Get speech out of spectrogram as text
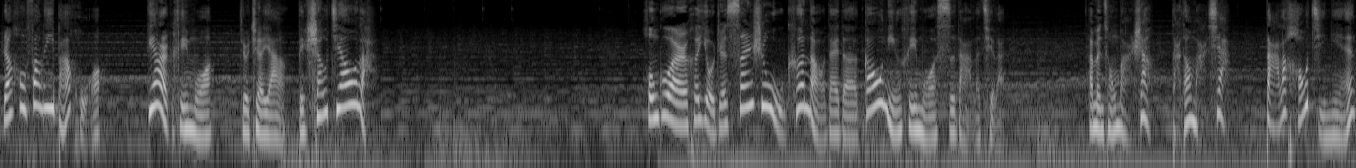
然后放了一把火，第二个黑魔就这样被烧焦了。红古尔和有着三十五颗脑袋的高宁黑魔厮打了起来，他们从马上打到马下，打了好几年。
